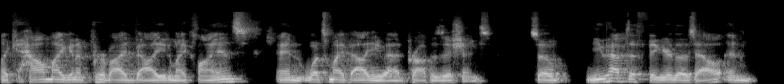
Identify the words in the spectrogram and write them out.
Like, how am I going to provide value to my clients? And what's my value add propositions? So you have to figure those out. And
